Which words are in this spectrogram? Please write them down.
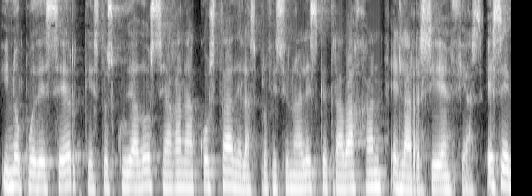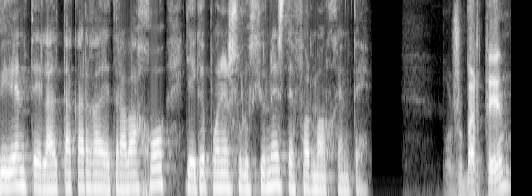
y no puede ser que estos cuidados se hagan a costa de las profesionales que trabajan en las residencias. Es evidente la alta carga de trabajo y hay que poner soluciones de forma urgente. Por su parte,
